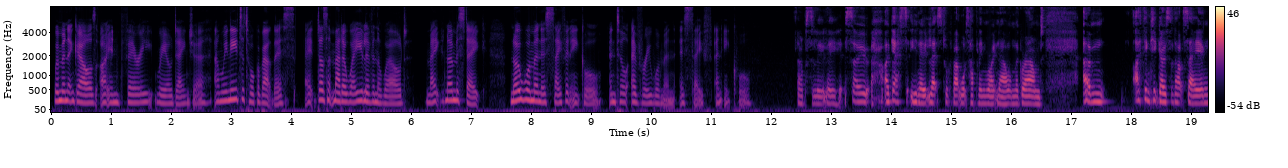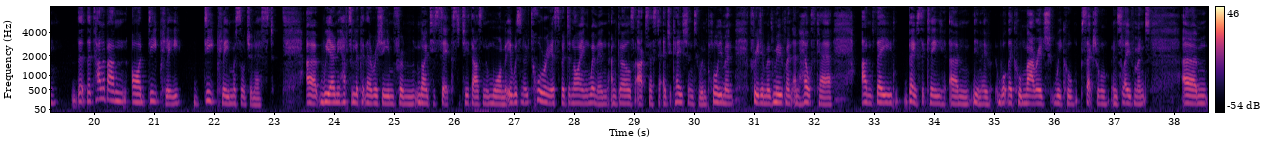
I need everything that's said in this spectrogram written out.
Women and girls are in very real danger, and we need to talk about this. It doesn't matter where you live in the world, make no mistake, no woman is safe and equal until every woman is safe and equal. Absolutely. So I guess, you know, let's talk about what's happening right now on the ground. Um, I think it goes without saying that the Taliban are deeply, deeply misogynist. Uh, we only have to look at their regime from 96 to 2001. It was notorious for denying women and girls access to education, to employment, freedom of movement, and healthcare. And they basically, um, you know, what they call marriage, we call sexual enslavement. Um,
